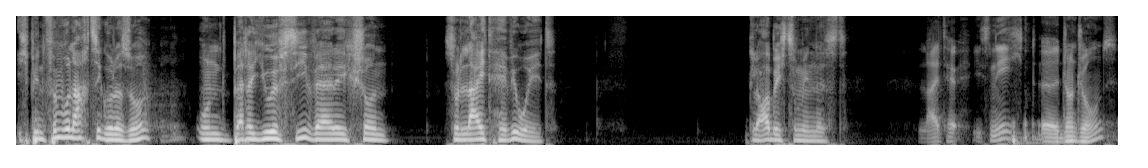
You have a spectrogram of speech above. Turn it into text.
ich bin 85 oder so und bei der UFC wäre ich schon so light Heavyweight. Glaube ich zumindest. Light Heavy- ist nicht äh, John Jones?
